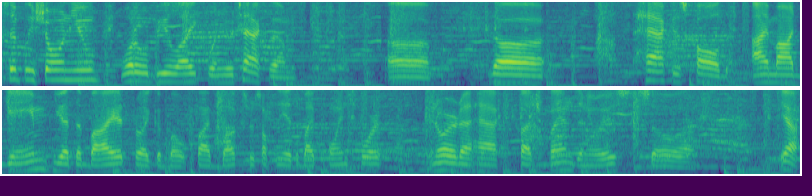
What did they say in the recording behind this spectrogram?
simply showing you what it will be like when you attack them. Uh, the hack is called iMod Game. You have to buy it for like about five bucks or something. You have to buy points for it in order to hack Clash Clans, anyways. So uh, yeah,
